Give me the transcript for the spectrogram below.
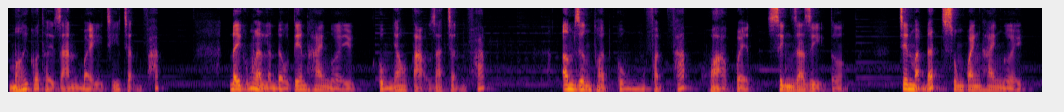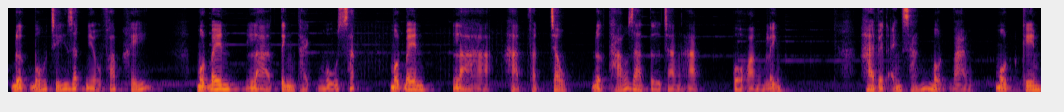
mới có thời gian bày trí trận pháp. Đây cũng là lần đầu tiên hai người cùng nhau tạo ra trận pháp. Âm dương thuật cùng Phật Pháp hòa quyện sinh ra dị tượng. Trên mặt đất xung quanh hai người được bố trí rất nhiều pháp khí. Một bên là tinh thạch ngũ sắc, một bên là hạt Phật Châu được tháo ra từ tràng hạt của Hoàng Linh. Hai vệt ánh sáng một vàng, một kim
